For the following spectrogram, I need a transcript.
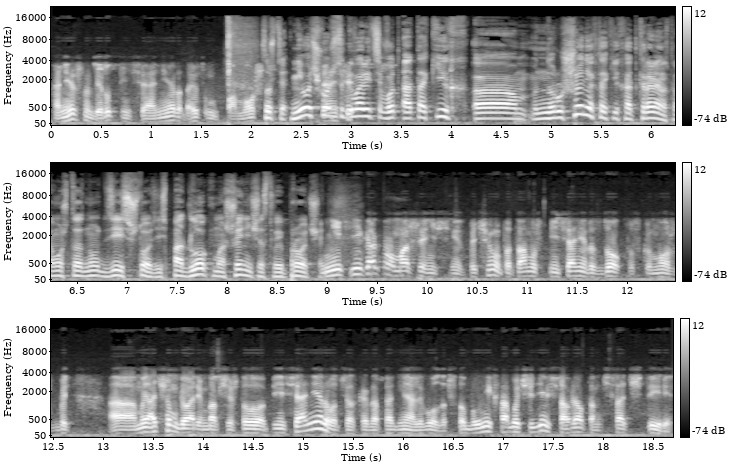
конечно, берут пенсионера, дают ему помощь. Слушайте, не очень хочется говорить вот о таких э, нарушениях, таких откровенных, потому что, ну, здесь что? Здесь подлог, мошенничество и прочее. Ни, никакого мошенничества нет. Почему? Потому что пенсионер с допуском может быть... Э, мы о чем говорим вообще? Что пенсионеры, вот сейчас, когда подняли возраст, чтобы у них рабочий день составлял там часа 4.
